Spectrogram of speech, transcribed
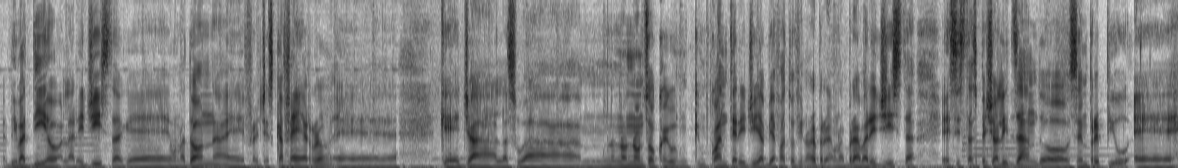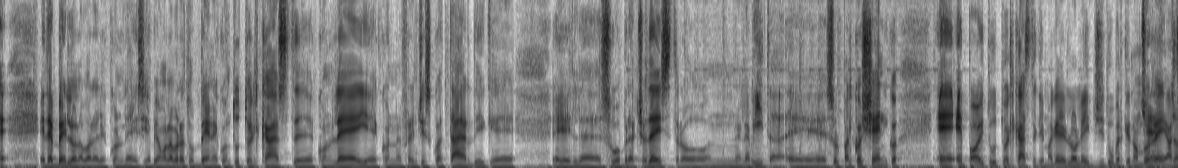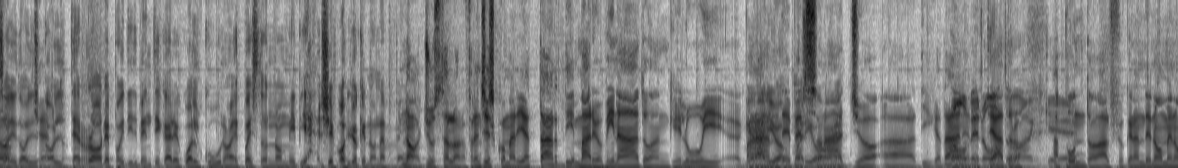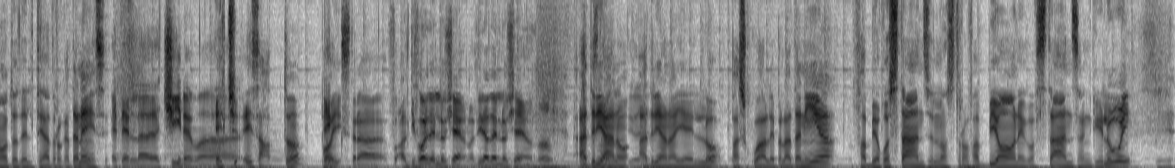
viva Dio, la regista che è una donna, è Francesca Ferro, eh, che già alla sua, non, non so qu- quante regie abbia fatto finora, però è una brava regista e si sta specializzando sempre più e- ed è bello lavorare con lei, sì, abbiamo lavorato bene con tutto il cast, con lei e con Francesco Attardi che è il suo braccio destro nella vita e sul palcoscenico e, e poi tutto il cast che magari lo leggi tu perché non vorrei al Certo, solito certo. ho il terrore poi di dimenticare qualcuno e questo non mi piace voglio che non avvenga No, giusto. Allora, Francesco Maria Attardi, Mario Pinato, anche lui eh, Mario, grande personaggio eh, di Catania, Nome del teatro, anche- appunto Alfio, grande nome noto del teatro catanese. E del cinema E c- esatto. Poi extra, al di fuori dell'oceano, al di là dell'oceano. no? Adriano, Adriano Aiello, Pasquale Platania, Fabio Costanzo, il nostro Fabione Costanzo, anche lui.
